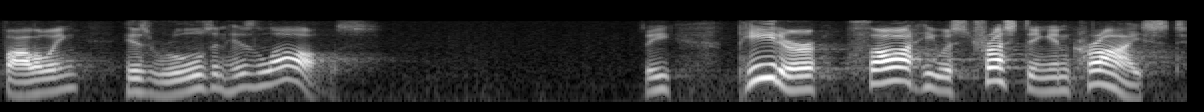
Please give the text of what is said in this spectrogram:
following His rules and His laws. See, Peter thought he was trusting in Christ,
